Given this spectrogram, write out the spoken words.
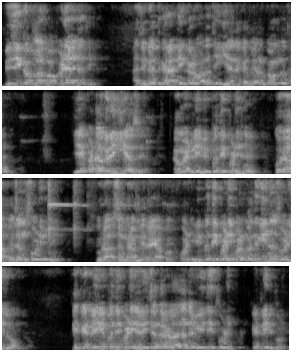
બીજી કફલતમાં પડ્યા નથી. આ જગત કરે ને કરવા નથી ગયા, નકર તો એનું કામ ન થાય. એક અડગ રહી ગયા છે. ગમે વિપત્તિ પડી ને કોઈ આ ભજન છોડી નહીં. સુરા સંગ્રામે રહ્યા પગ પડી વિપત્તિ પડી પણ બંદગી ન છોડી લો કે કેટલી વિપત્તિ પડી? હરિચંદ્ર રાજાને વિધિ થોડી કેટલી થોડી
